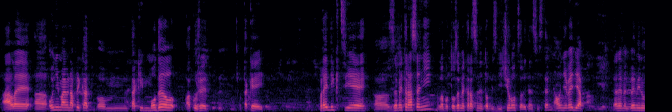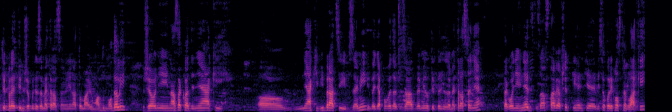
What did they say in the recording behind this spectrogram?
ale uh, oni majú napríklad um, taký model, akože takej predikcie uh, zemetrasení, lebo to zemetrasenie to by zničilo celý ten systém a oni vedia, ja neviem, dve minúty predtým, že bude zemetrasenie. Oni na to majú modely, že oni na základe nejakých uh, nejakých vibrácií v zemi vedia povedať, že za dve minúty príde zemetrasenie tak oni hneď zastavia všetky tie vysokorýchlostné vlaky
